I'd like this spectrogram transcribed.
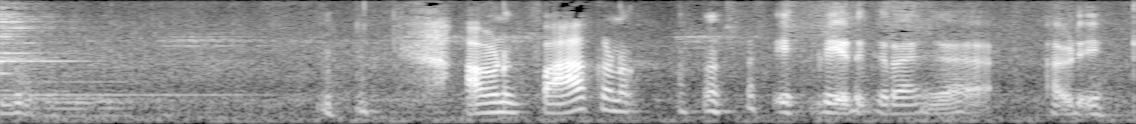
அவனுக்கு பார்க்கணும். எப்படி எடுக்கிறாங்க அப்படின்ட்டு.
